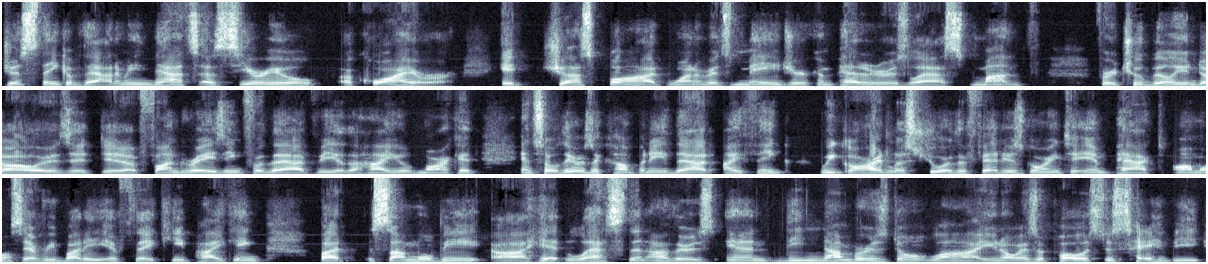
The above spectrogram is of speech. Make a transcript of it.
just think of that. I mean, that's a serial acquirer. It just bought one of its major competitors last month for $2 billion. It did a fundraising for that via the high yield market. And so there's a company that I think, regardless, sure, the Fed is going to impact almost everybody if they keep hiking, but some will be uh, hit less than others. And the numbers don't lie, you know, as opposed to, say, the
